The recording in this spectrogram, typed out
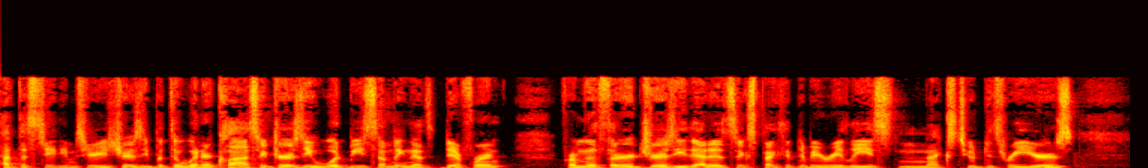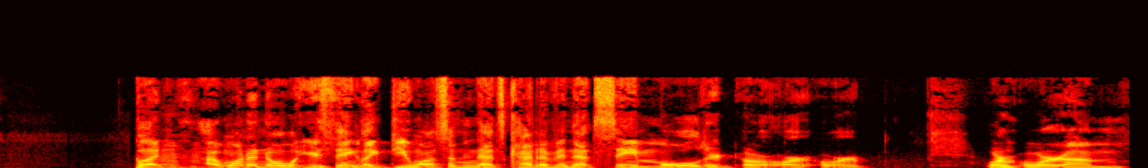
not the stadium series jersey, but the Winter Classic jersey would be something that's different from the third jersey that is expected to be released in the next two to three years. But mm-hmm. I want to know what you think. Like, do you want something that's kind of in that same mold, or or or or or, or um,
